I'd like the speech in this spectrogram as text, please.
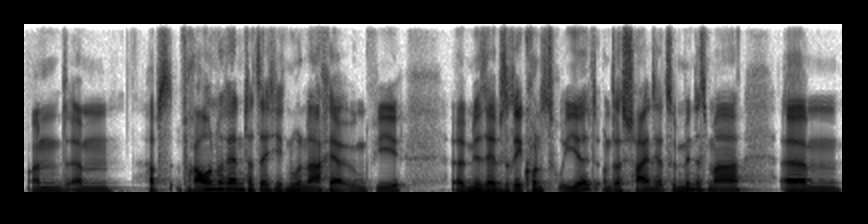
Und ähm, hab's Frauenrennen tatsächlich nur nachher irgendwie äh, mir selbst rekonstruiert. Und das scheint ja zumindest mal ähm,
